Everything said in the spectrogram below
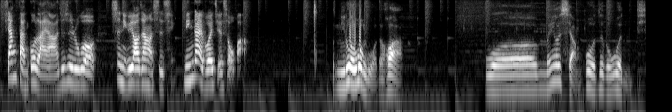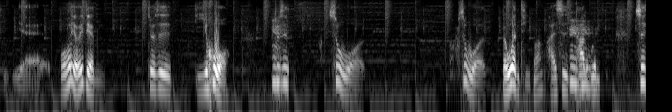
相反过来啊，就是如果是你遇到这样的事情，你应该也不会接受吧？你如果问我的话，我没有想过这个问题耶，我会有一点就是疑惑，嗯就是是我是我的问题吗？还是他的问题？是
